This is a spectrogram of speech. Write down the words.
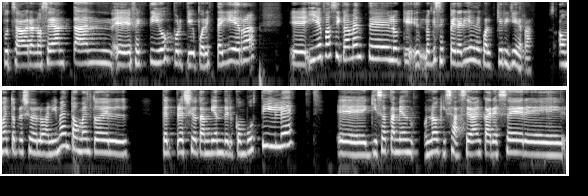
pucha, ahora no sean tan eh, efectivos porque por esta guerra. Eh, y es básicamente lo que, lo que se esperaría de cualquier guerra. Aumento del precio de los alimentos, aumento del, del precio también del combustible eh, quizás también, no quizás, se va a encarecer eh,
